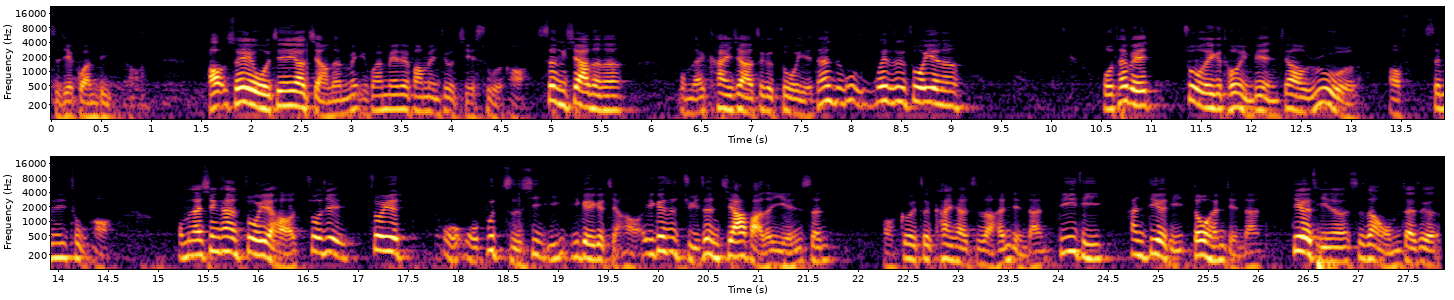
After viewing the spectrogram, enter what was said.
直接关闭哦。好，所以我今天要讲的有关 Mate 方面就结束了哦，剩下的呢？我们来看一下这个作业，但是为为了这个作业呢，我特别做了一个投影片，叫 Rule of Seventy Two 哦。我们来先看作业好，作业作业我我不仔细一一个一个讲哦，一个是矩阵加法的延伸哦，各位这看一下知道很简单，第一题和第二题都很简单。第二题呢，事实上我们在这个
